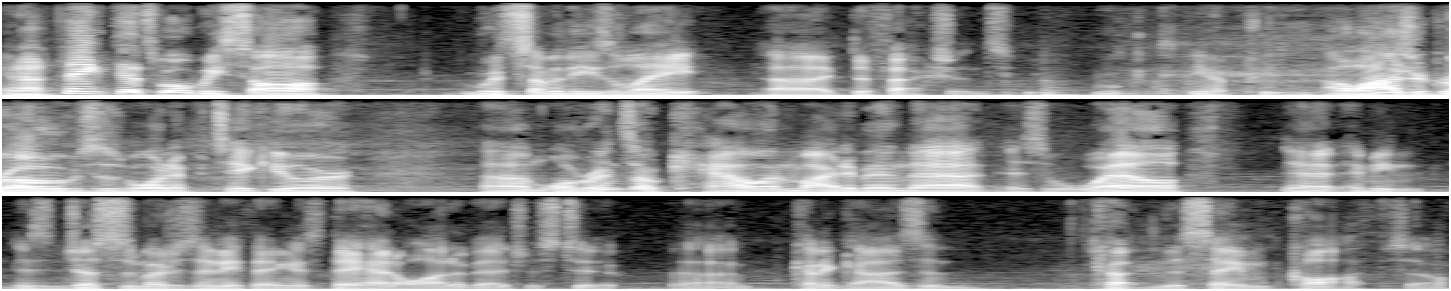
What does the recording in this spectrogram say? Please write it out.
And I think that's what we saw with some of these late uh, defections. You know Elijah Groves is one in particular. Um, Lorenzo Cowan might have been that as well uh, I mean, is just as much as anything is they had a lot of edges too, uh, kind of guys and cutting the same cloth. So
